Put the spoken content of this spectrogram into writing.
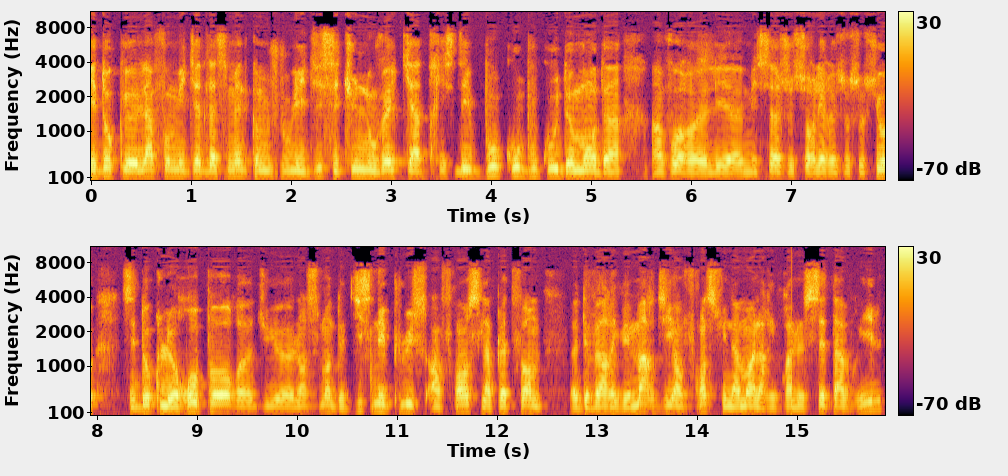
Et donc euh, l'info média de la semaine, comme je vous l'ai dit, c'est une nouvelle qui a attristé beaucoup beaucoup de monde hein, à voir euh, les euh, messages sur les réseaux sociaux. C'est donc le report du lancement de Disney Plus en France. La plateforme devait arriver mardi en France. Finalement, elle arrivera le 7 avril.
